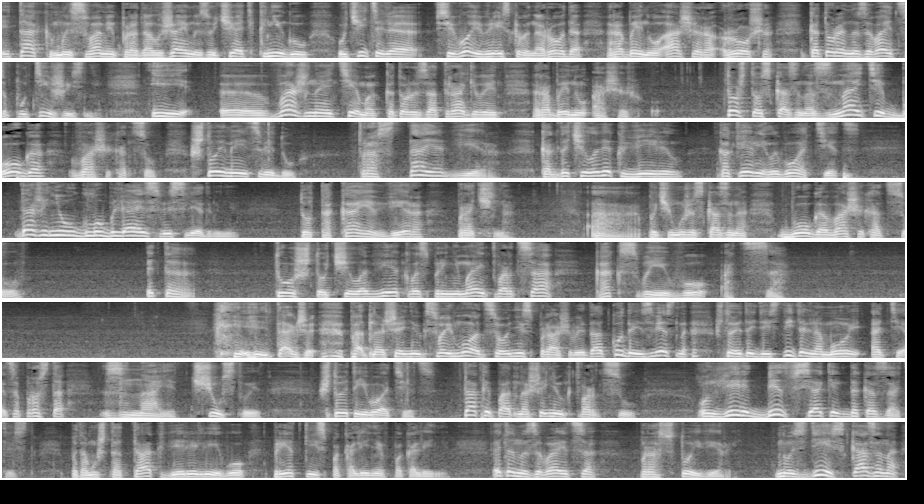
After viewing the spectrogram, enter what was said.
Итак, мы с вами продолжаем изучать книгу учителя всего еврейского народа Рабейну Ашера Роша, которая называется «Пути жизни». И э, важная тема, которую затрагивает Рабейну Ашер, то, что сказано «Знайте Бога ваших отцов». Что имеется в виду? Простая вера. Когда человек верил, как верил его отец, даже не углубляясь в исследование – то такая вера прочна. А почему же сказано Бога ваших отцов? Это то, что человек воспринимает Творца как своего отца. И также по отношению к своему отцу он не спрашивает, откуда известно, что это действительно мой отец, а просто знает, чувствует, что это его отец – так и по отношению к Творцу. Он верит без всяких доказательств, потому что так верили его предки из поколения в поколение. Это называется простой верой. Но здесь сказано,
